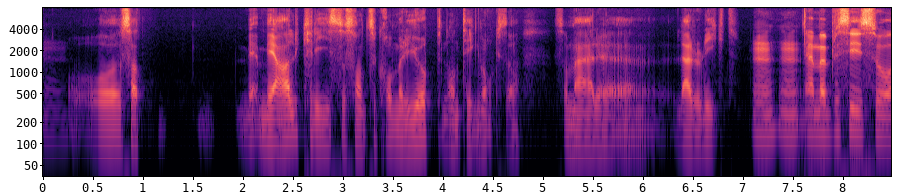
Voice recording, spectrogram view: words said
Mm. Och, och så att med, med, all kris och sånt så kommer det ju upp någonting också som är eh, lärorikt. Mm, mm. Ja, men precis så,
